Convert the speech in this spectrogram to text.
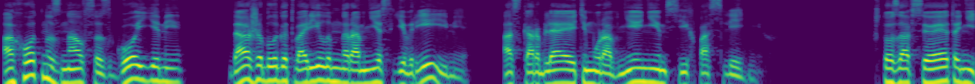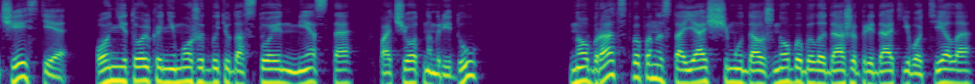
Охотно знался с гойями, даже благотворил им наравне с евреями, оскорбляя этим уравнением сих последних. Что за все это нечестие он не только не может быть удостоен места в почетном ряду, но братство по-настоящему должно бы было даже предать его тело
